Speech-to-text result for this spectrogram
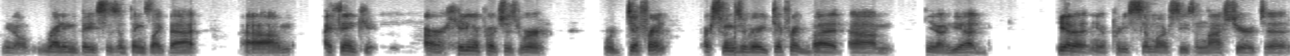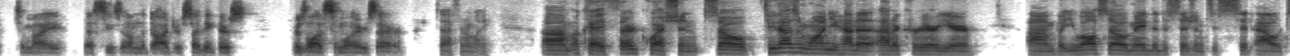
you know running the bases and things like that. Um, I think our hitting approaches were were different. Our swings are very different, but um, you know he had he had a you know pretty similar season last year to to my best season on the Dodgers. So I think there's there's a lot of similarities there. Definitely. Um, okay, third question. So 2001, you had a had a career year, um, but you also made the decision to sit out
